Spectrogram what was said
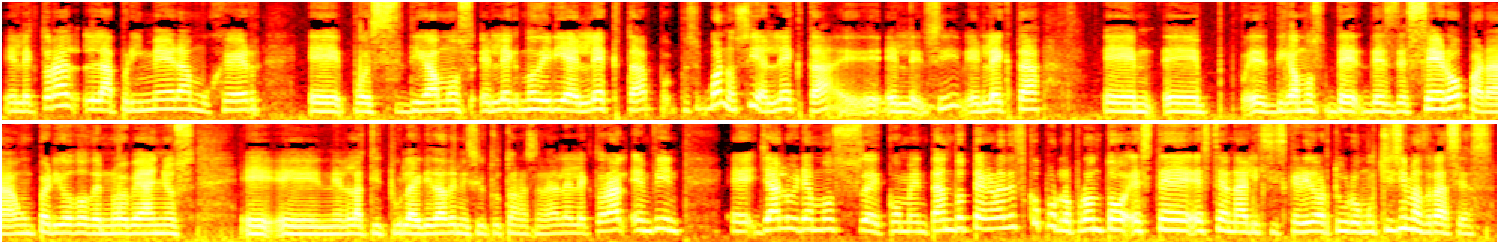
Electoral, la primera mujer, pues digamos, no diría electa, pues bueno, sí, electa, sí, electa Em, eh, eh, digamos, desde cero para un periodo de nueve años eh, en la titularidad del Instituto Nacional Electoral. En fin, eh, ya lo iremos comentando. Te agradezco por lo pronto este, este análisis, querido Arturo. Muchísimas gracias.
